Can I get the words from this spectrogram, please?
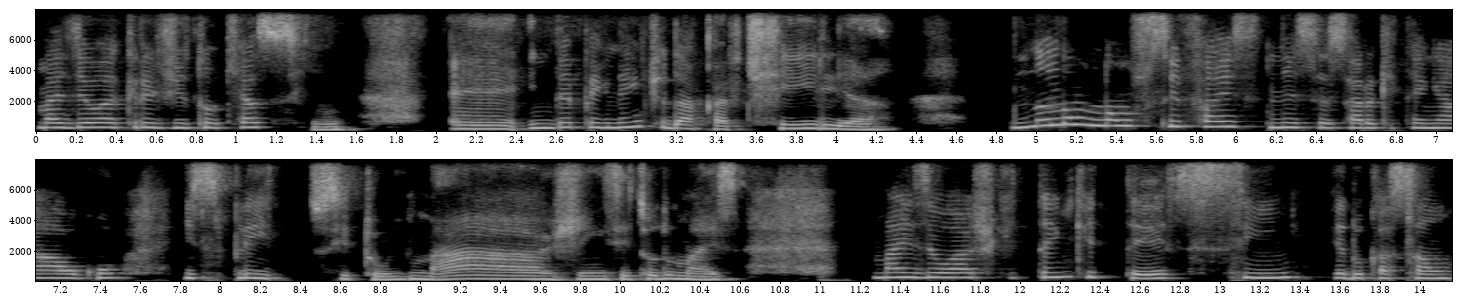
Mas eu acredito que assim, é, independente da cartilha, não, não, não se faz necessário que tenha algo explícito, imagens e tudo mais. Mas eu acho que tem que ter, sim, educação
